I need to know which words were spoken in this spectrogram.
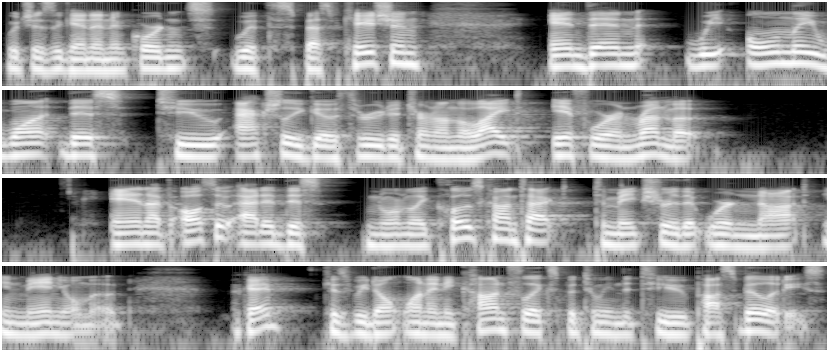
which is again in accordance with the specification. And then we only want this to actually go through to turn on the light if we're in run mode. And I've also added this normally close contact to make sure that we're not in manual mode, okay? Because we don't want any conflicts between the two possibilities.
